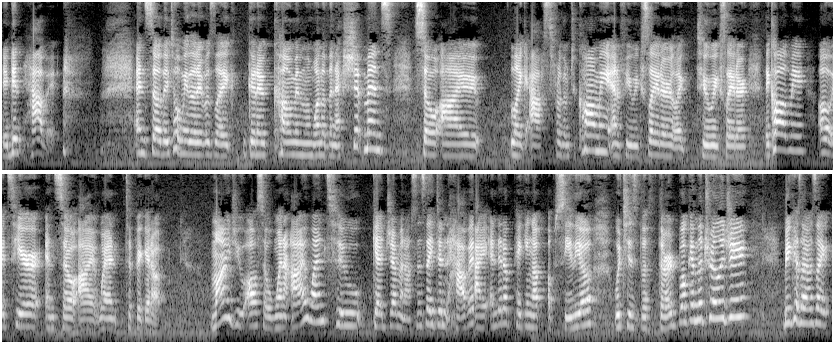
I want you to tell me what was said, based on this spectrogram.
they didn't have it. and so they told me that it was like gonna come in one of the next shipments. So I like asked for them to call me and a few weeks later, like two weeks later, they called me, oh, it's here. And so I went to pick it up. Mind you, also, when I went to get Gemina, since they didn't have it, I ended up picking up Obsidio, which is the third book in the trilogy, because I was like,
